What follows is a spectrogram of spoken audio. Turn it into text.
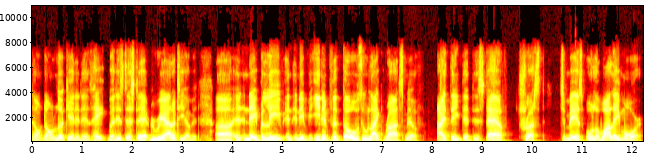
Don't don't look at it as hate, but it's just that the reality of it. Uh, and, and, they believe, and, and even for those who like Rod Smith, I think that the staff trust Jamize Olawale more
